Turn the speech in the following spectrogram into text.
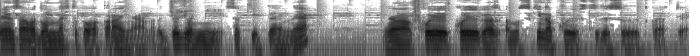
見さんはどんな人かわからんやん。なんか徐々に、さっき言ったよね。いや、声、声が、あの、好きな声質です、とかやって。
